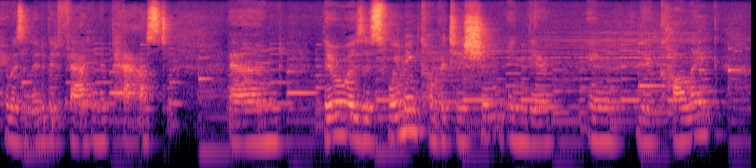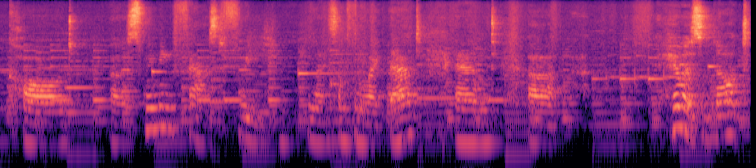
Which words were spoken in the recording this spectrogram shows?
he was a little bit fat in the past, and there was a swimming competition in their in their colleague called uh, swimming fast free, like something like that, and uh, he was not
